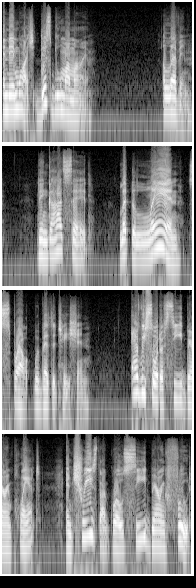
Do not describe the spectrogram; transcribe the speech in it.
And then watch, this blew my mind. 11. Then God said, Let the land sprout with vegetation, every sort of seed bearing plant and trees that grow seed bearing fruit,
